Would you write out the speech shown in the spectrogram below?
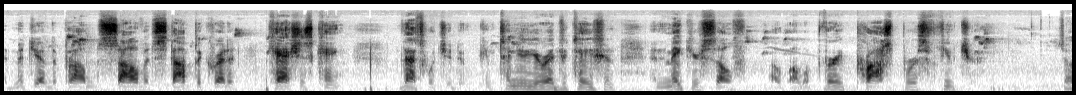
Admit you have the problem, solve it, stop the credit. Cash is king. That's what you do. Continue your education and make yourself a, a very prosperous future. Joe,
